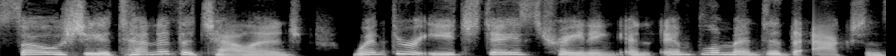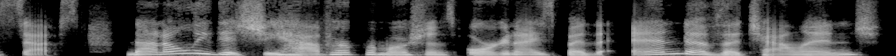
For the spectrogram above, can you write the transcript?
So she attended the challenge, went through each day's training, and implemented the action steps. Not only did she have her promotions organized by the end of the challenge,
